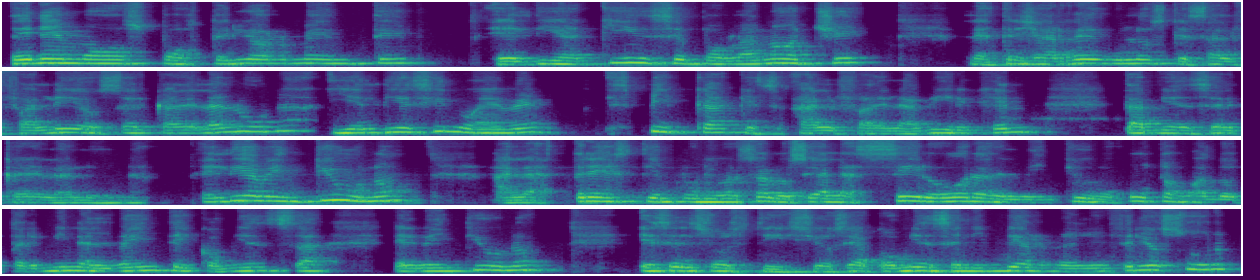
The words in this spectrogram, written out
Tenemos posteriormente, el día 15 por la noche, la estrella Regulus, que es Alfa Leo cerca de la Luna, y el 19, Spica, que es Alfa de la Virgen, también cerca de la Luna. El día 21, a las 3 tiempo universal, o sea, a las 0 horas del 21, justo cuando termina el 20 y comienza el 21, es el solsticio, o sea, comienza el invierno en el hemisferio sur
